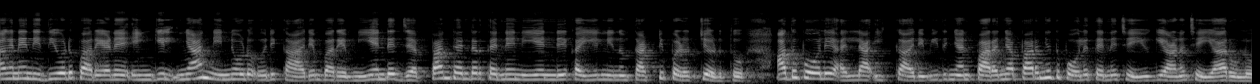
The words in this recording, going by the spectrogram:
അങ്ങനെ നിധിയോട് പറയണേ എങ്കിൽ ഞാൻ നിന്നോട് ഒരു കാര്യം പറയാം. നീ എന്റെ ജപ്പാൻ ടെൻഡർ തന്നെ നീ എന്റെ കയ്യിൽ നിന്നും തട്ടിപ്പഴിച്ചെടുത്തു അതുപോലെ അല്ല ഇക്കാര്യം. ഇത് ഞാൻ പറഞ്ഞ പറഞ്ഞതുപോലെ തന്നെ ചെയ്യുകയാണ് ചെയ്യാറുള്ളൂ.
